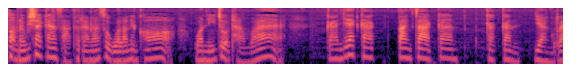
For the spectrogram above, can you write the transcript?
สอบในวิชาการสาธารณสุขวันละหนึ่งข้อ วันนี้โจทย์ถามว่า การแยกกักต่างจากการกักกันอย่างไร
